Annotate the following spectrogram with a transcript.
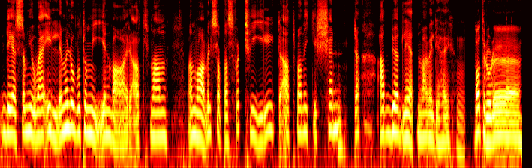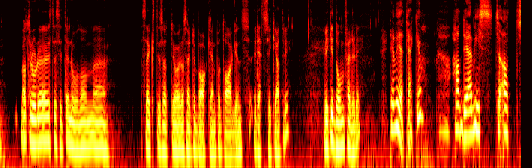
det som jo er ille med lobotomien, var at man, man var vel såpass fortvilt at man ikke skjønte at dødeligheten var veldig høy. Mm. Hva tror du hva tror du hvis det sitter noen om eh, 60-70 år og ser tilbake igjen på dagens rettspsykiatri? Hvilken dom feller de? Det vet jeg ikke. Hadde jeg visst at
